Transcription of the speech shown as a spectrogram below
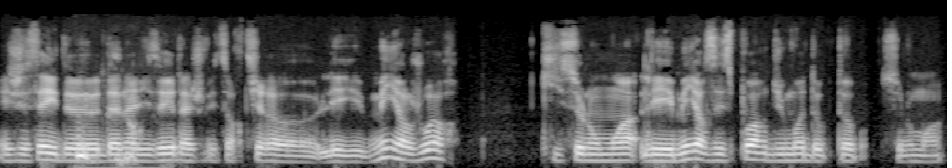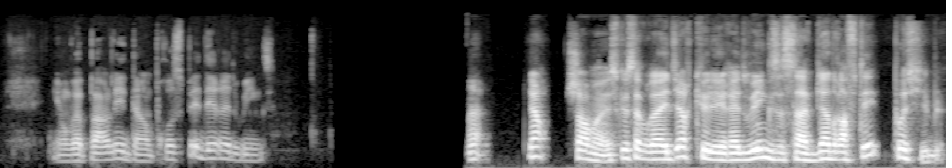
Et j'essaye d'analyser. Là, je vais sortir euh, les meilleurs joueurs qui, selon moi, les meilleurs espoirs du mois d'octobre, selon moi. Et on va parler d'un prospect des Red Wings. Tiens, charmant. Est-ce que ça voudrait dire que les Red Wings savent bien drafter? Possible.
